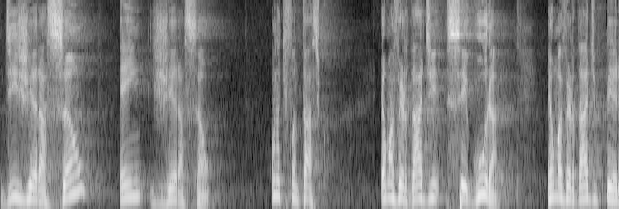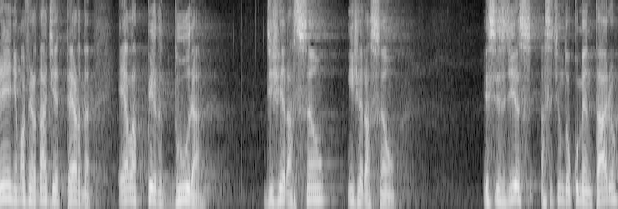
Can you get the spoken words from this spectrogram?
de geração em geração. Olha que fantástico! É uma verdade segura, é uma verdade perene, é uma verdade eterna, ela perdura de geração em geração. Esses dias, assistindo um documentário,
